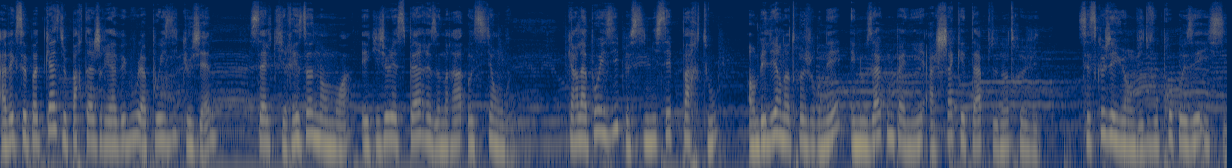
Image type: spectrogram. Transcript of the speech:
Avec ce podcast, je partagerai avec vous la poésie que j'aime, celle qui résonne en moi et qui, je l'espère, résonnera aussi en vous car la poésie peut s'immiscer partout, embellir notre journée et nous accompagner à chaque étape de notre vie. C'est ce que j'ai eu envie de vous proposer ici.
